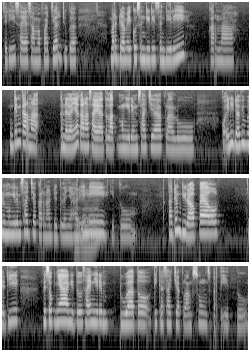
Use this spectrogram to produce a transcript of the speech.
Jadi saya sama Fajar juga meredam ego sendiri-sendiri karena mungkin karena kendalanya karena saya telat mengirim sajak lalu kok ini Davi belum mengirim saja karena deadline-nya hari ini gitu. Kadang dirapel. Jadi besoknya gitu saya ngirim dua atau tiga sajak langsung seperti itu.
